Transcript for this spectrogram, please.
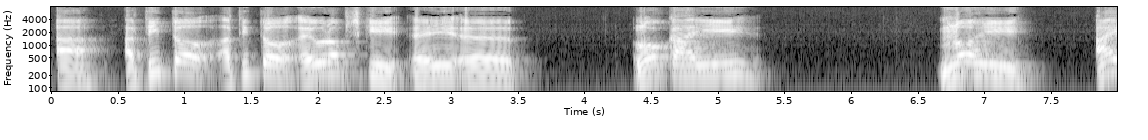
a, a, títo, a títo európsky hej, e, lokaji, mnohí aj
